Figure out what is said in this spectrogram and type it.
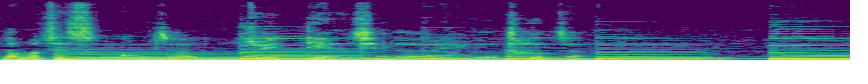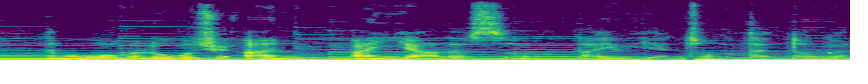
那么这是骨折最典型的一个特征。那么我们如果去按按压的时候，它有严重的疼痛感。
